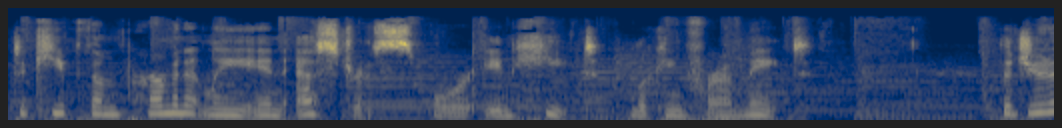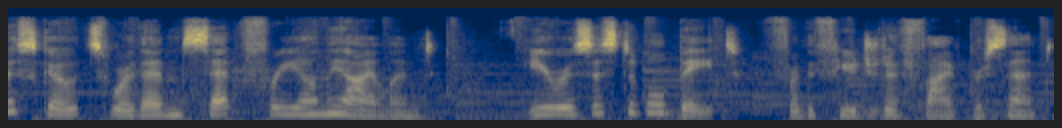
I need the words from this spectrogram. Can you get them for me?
to keep them permanently in estrus, or in heat, looking for a mate. The Judas goats were then set free on the island, irresistible bait for the fugitive 5%.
